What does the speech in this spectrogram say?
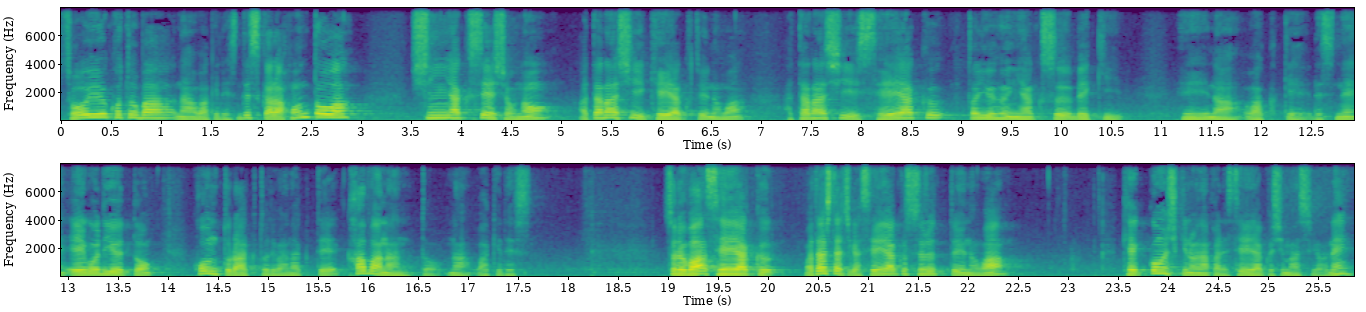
そういう言葉なわけです。ですから本当は新約聖書の新しい契約というのは新しい誓約というふうに訳すべきなわけですね。英語で言うと contract ではなくて covenant なわけです。それは誓約。私たちが誓約するというのは結婚式の中で誓約しますよね。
